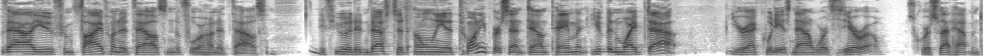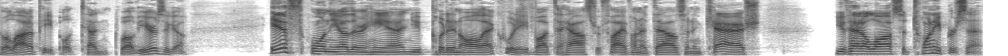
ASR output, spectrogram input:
value from 500,000 to 400,000. If you had invested only a 20% down payment, you've been wiped out. Your equity is now worth zero. Of course, that happened to a lot of people 10, 12 years ago. If, on the other hand, you put in all equity, bought the house for 500,000 in cash, you've had a loss of 20%.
